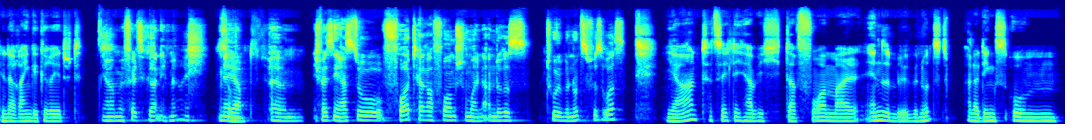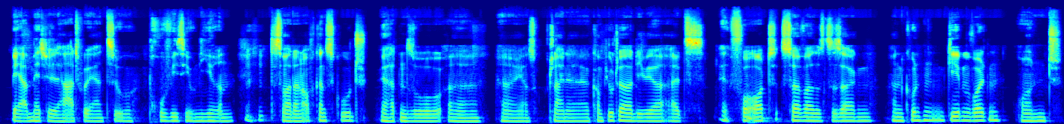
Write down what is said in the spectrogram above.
dir da reingegrätscht. Ja, mir fällt sie gerade nicht mehr ein. Naja, ähm, ich weiß nicht, hast du vor Terraform schon mal ein anderes Tool benutzt für sowas? Ja, tatsächlich habe ich davor mal Ansible benutzt. Allerdings um Bare Metal Hardware zu provisionieren. Mhm. Das war dann auch ganz gut. Wir hatten so, äh, äh, ja, so kleine Computer, die wir als äh, Vor-Ort-Server sozusagen an Kunden geben wollten. Und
